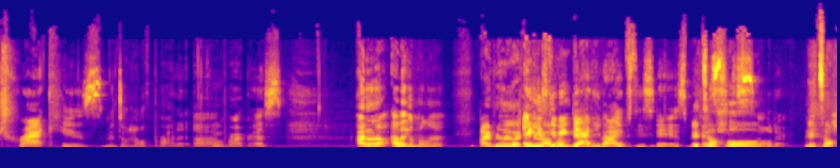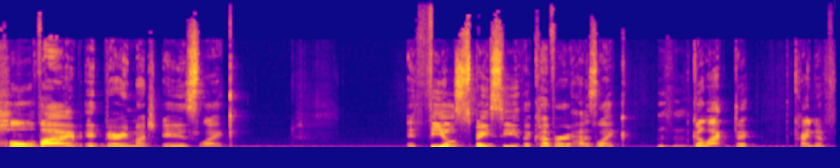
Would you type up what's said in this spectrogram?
track his mental health product uh, progress. I don't know. I like him a lot, I really like and he's new giving daddy vibes these days. Because It's a whole he's older. It's a whole vibe. It very much is like it feels spacey. The cover has like mm-hmm. galactic kind of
